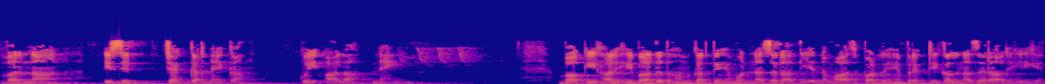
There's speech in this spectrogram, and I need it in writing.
ورنہ اسے چیک کرنے کا کوئی آلہ نہیں۔ باقی ہر عبادت ہم کرتے ہیں، وہ نظر آتی ہے۔ نماز پڑھ رہے ہیں پریکٹیکل نظر آ رہی ہے۔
